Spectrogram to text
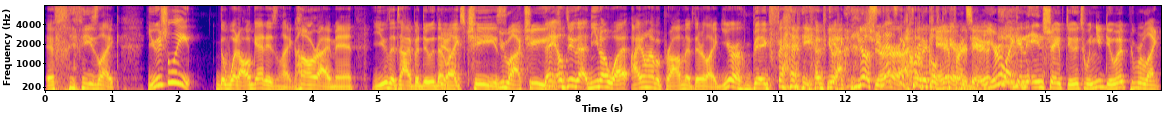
If, if he's like, usually the what I'll get is like, all right, man, you the type of dude that Yeah. likes cheese. You like cheese? They'll do that. You know what? I don't have a problem if they're like, "You're a big fatty." I'd be yeah. like, no, see, that's the I critical care, difference here. You're like an in shape dude. So when you do it, people are like,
